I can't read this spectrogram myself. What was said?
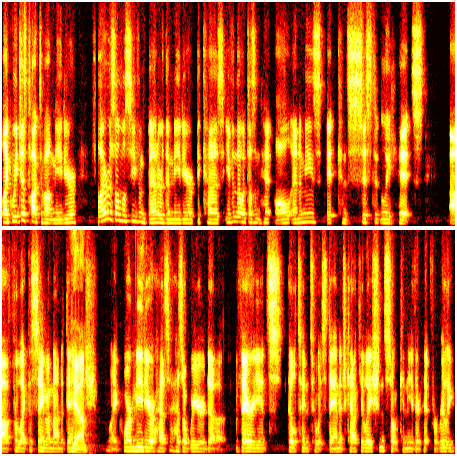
like we just talked about meteor Flare is almost even better than Meteor because even though it doesn't hit all enemies, it consistently hits uh, for like the same amount of damage. Yeah. Like where Meteor has has a weird uh, variance built into its damage calculation, so it can either hit for really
